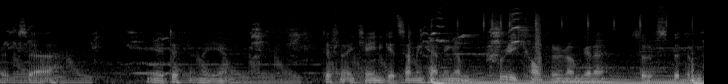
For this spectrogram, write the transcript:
but uh, yeah, definitely, um, definitely keen to get something happening. I'm pretty confident I'm going to sort of split them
